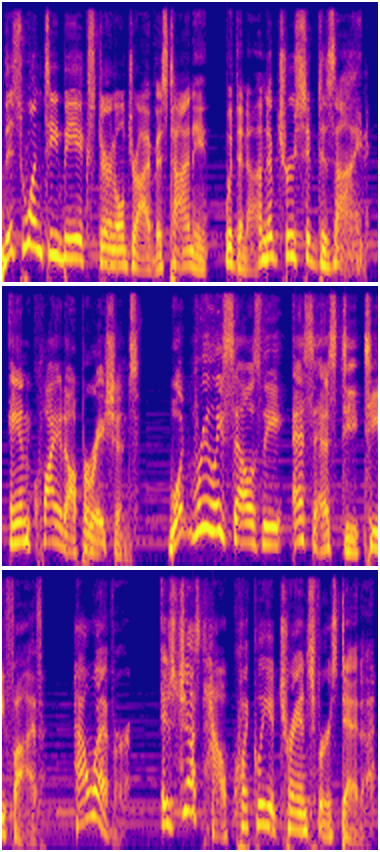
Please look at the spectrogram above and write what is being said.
This 1TB external drive is tiny, with an unobtrusive design and quiet operations. What really sells the SSD T5, however, is just how quickly it transfers data.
